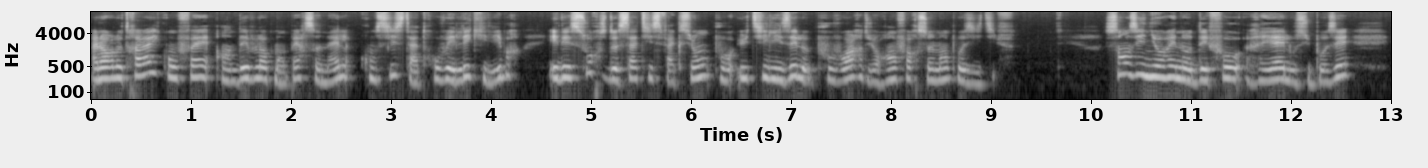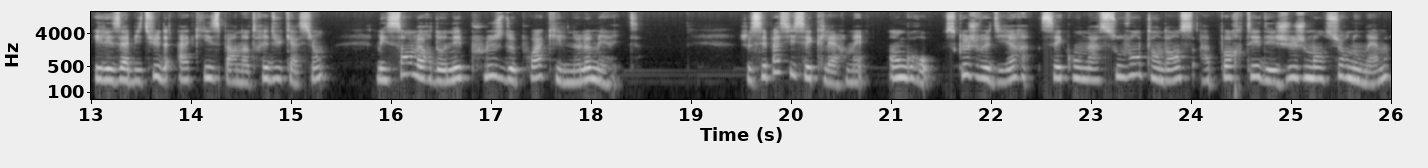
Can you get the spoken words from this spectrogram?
Alors le travail qu'on fait en développement personnel consiste à trouver l'équilibre et des sources de satisfaction pour utiliser le pouvoir du renforcement positif. Sans ignorer nos défauts réels ou supposés et les habitudes acquises par notre éducation, mais sans leur donner plus de poids qu'ils ne le méritent. Je sais pas si c'est clair, mais en gros, ce que je veux dire, c'est qu'on a souvent tendance à porter des jugements sur nous-mêmes,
